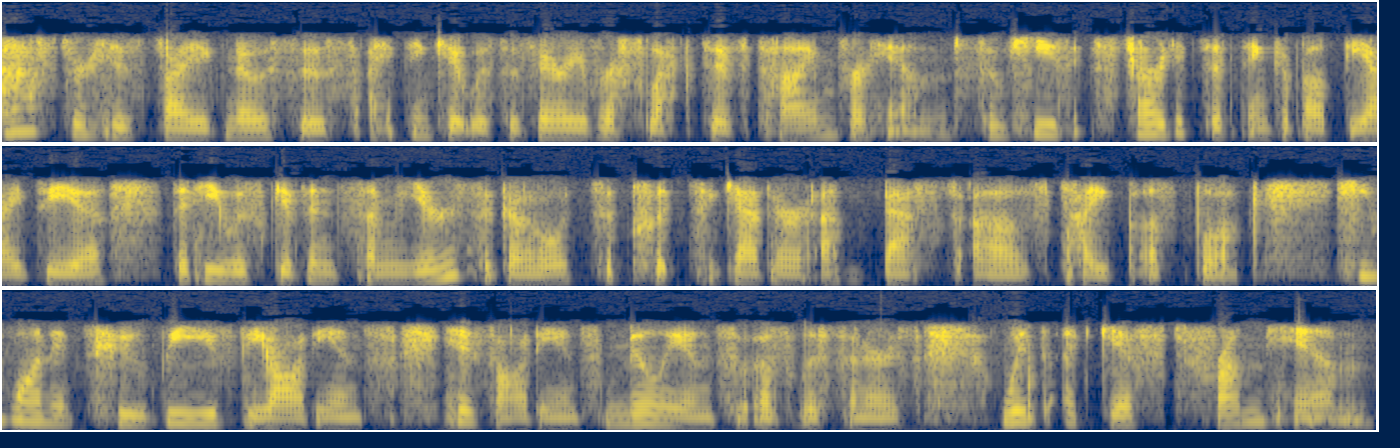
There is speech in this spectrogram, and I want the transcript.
After his diagnosis, I think it was a very reflective time for him. So he started to think about the idea that he was given some years ago to put together a best of type of book he wanted to leave the audience, his audience, millions of listeners, with a gift from him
